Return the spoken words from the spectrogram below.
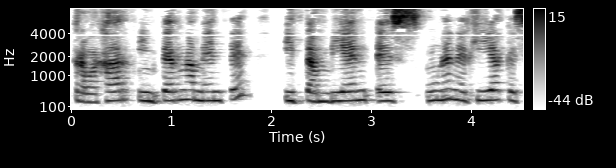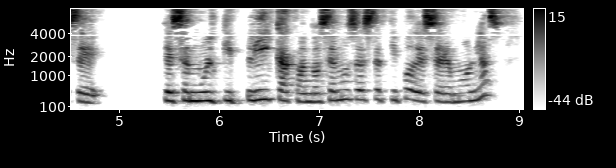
trabajar internamente y también es una energía que se, que se multiplica cuando hacemos este tipo de ceremonias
